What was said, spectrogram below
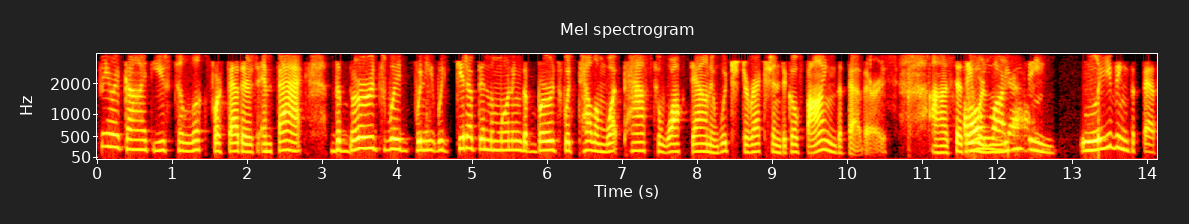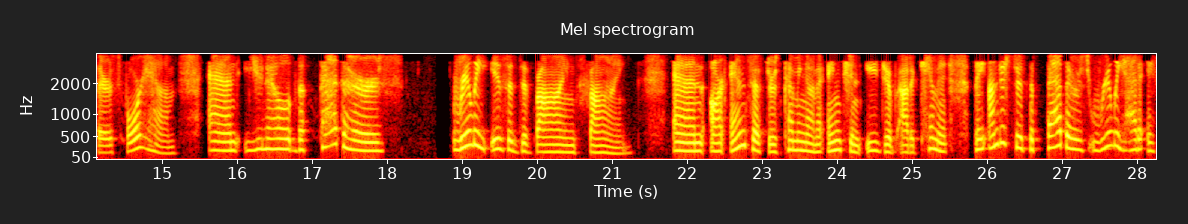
spirit guide used to look for feathers. In fact, the birds would, when he would get up in the morning, the birds would tell him what path to walk down and which direction to go find the feathers. Uh, so they Oh, were my God. Leaving, the feathers for him. And, you know, the feathers really is a divine sign. And our ancestors coming out of ancient Egypt, out of Kemet, they understood the feathers really had a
